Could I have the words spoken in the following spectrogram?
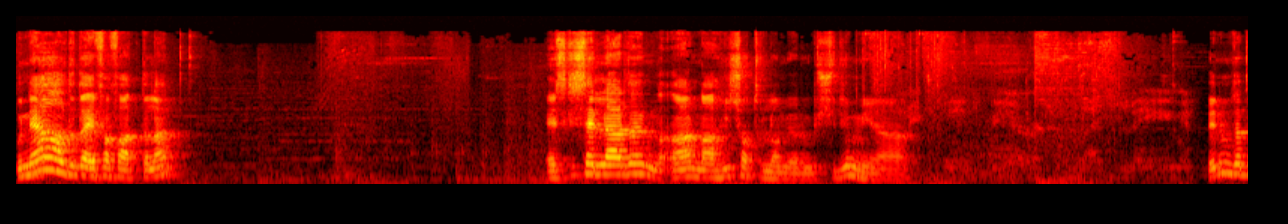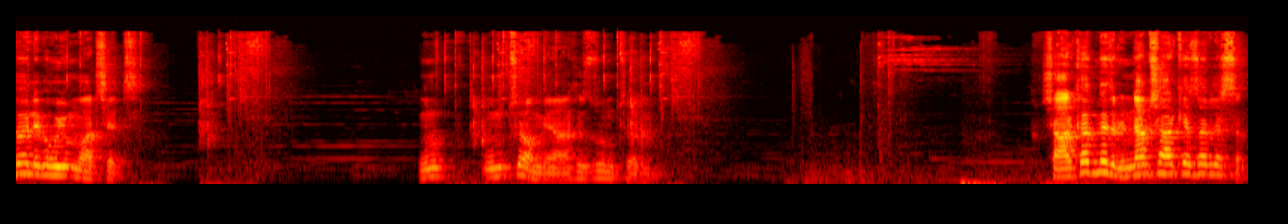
Bu ne aldı da FF attı lan? Eski serilerde na, na hiç hatırlamıyorum bir şey değil mi ya? Benim de böyle bir huyum var chat. Unut, unutuyorum ya hızlı unutuyorum. Şarkı nedir? Ünlem şarkı yazabilirsin.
